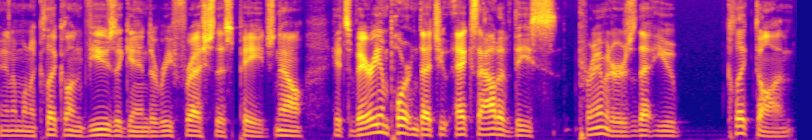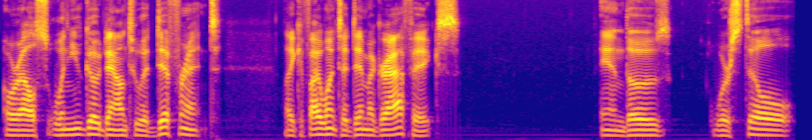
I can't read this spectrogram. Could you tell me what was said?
and I'm going to click on views again to refresh this page. Now, it's very important that you X out of these parameters that you clicked on, or else when you go down to a different, like if I went to demographics and those were still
